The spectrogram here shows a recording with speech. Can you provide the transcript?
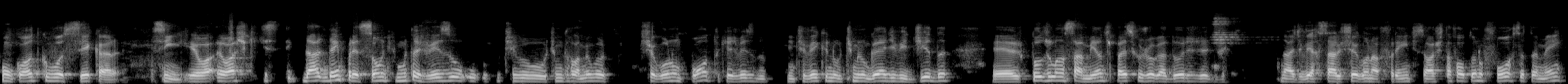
concordo com você, cara. Sim, eu, eu acho que dá, dá a impressão de que muitas vezes o, o, time, o time do Flamengo chegou num ponto que às vezes a gente vê que o time não ganha dividida. É, todos os lançamentos, parece que os jogadores de, de, adversários chegam na frente. Então, acho que está faltando força também.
